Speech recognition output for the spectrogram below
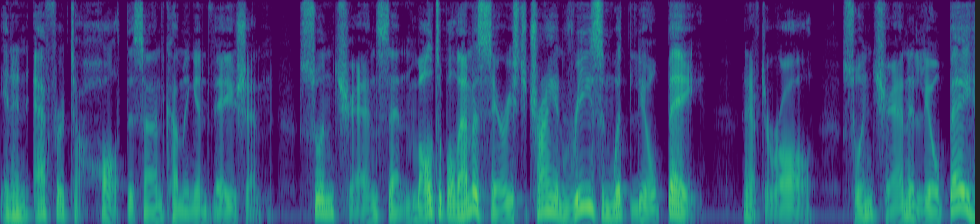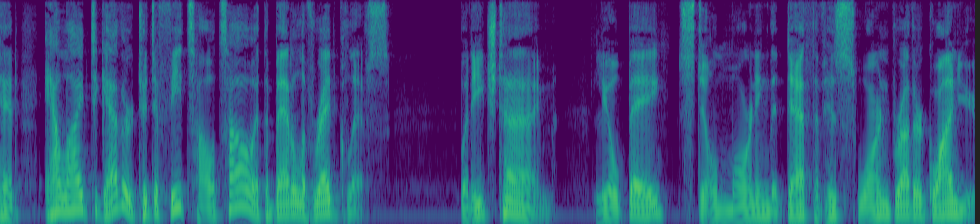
In an effort to halt this oncoming invasion, Sun Quan sent multiple emissaries to try and reason with Liu Bei. After all, Sun Quan and Liu Bei had allied together to defeat Cao Cao at the Battle of Red Cliffs. But each time, Liu Bei, still mourning the death of his sworn brother Guan Yu,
